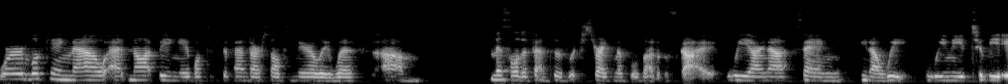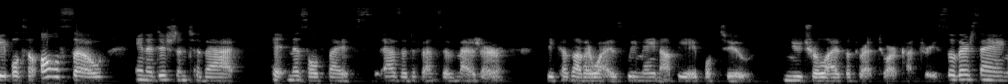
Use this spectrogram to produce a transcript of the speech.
we're looking now at not being able to defend ourselves merely with um, missile defenses which strike missiles out of the sky. We are now saying, you know, we we need to be able to also, in addition to that, hit missile sites as a defensive measure, because otherwise we may not be able to neutralize a threat to our country. So they're saying,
